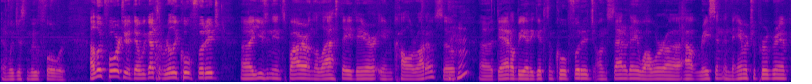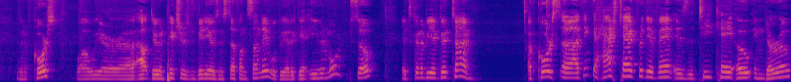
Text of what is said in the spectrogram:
and we just move forward. I look forward to it though. We got some really cool footage uh, using the Inspire on the last day there in Colorado. So uh, Dad will be able to get some cool footage on Saturday while we're uh, out racing in the amateur program, and then of course while we are uh, out doing pictures and videos and stuff on Sunday, we'll be able to get even more. So it's going to be a good time. Of course, uh, I think the hashtag for the event is the TKO Enduro.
